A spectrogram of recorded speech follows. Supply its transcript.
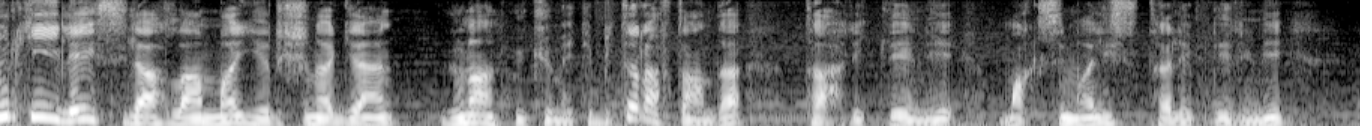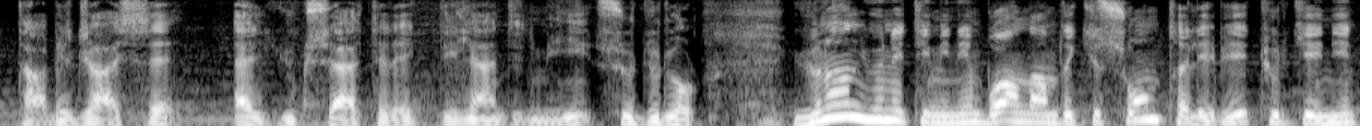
Türkiye ile silahlanma yarışına giren Yunan hükümeti bir taraftan da tahriklerini, maksimalist taleplerini tabir caizse el yükselterek dilendirmeyi sürdürüyor. Yunan yönetiminin bu anlamdaki son talebi Türkiye'nin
